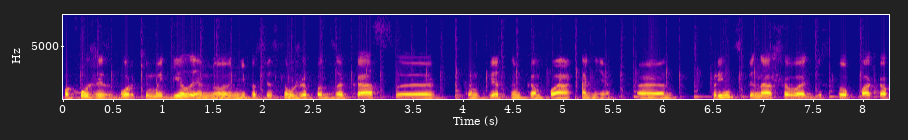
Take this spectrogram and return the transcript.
Похожие сборки мы делаем, но непосредственно уже под заказ э, конкретным компаниям. Э, в принципе, нашего десктоп-пака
